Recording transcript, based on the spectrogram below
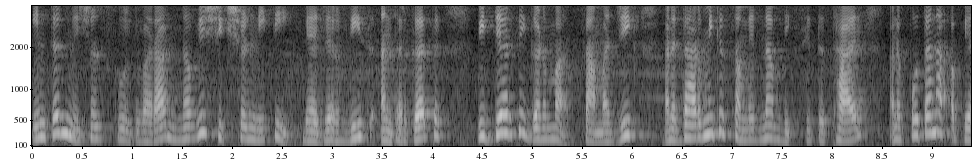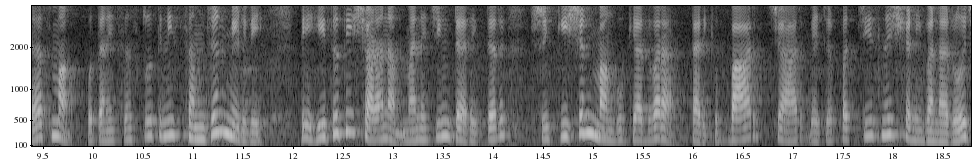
ઇન્ટરનેશનલ સ્કૂલ દ્વારા નવી શિક્ષણ નીતિ બે હજાર વીસ અંતર્ગત વિદ્યાર્થી સામાજિક અને ધાર્મિક સંવેદના વિકસિત થાય અને પોતાના અભ્યાસમાં પોતાની સંસ્કૃતિની સમજણ મેળવે તે હેતુથી શાળાના મેનેજિંગ ડાયરેક્ટર શ્રી કિશન માંગુકિયા દ્વારા તારીખ બાર ચાર બે હજાર પચીસને શનિવારના રોજ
